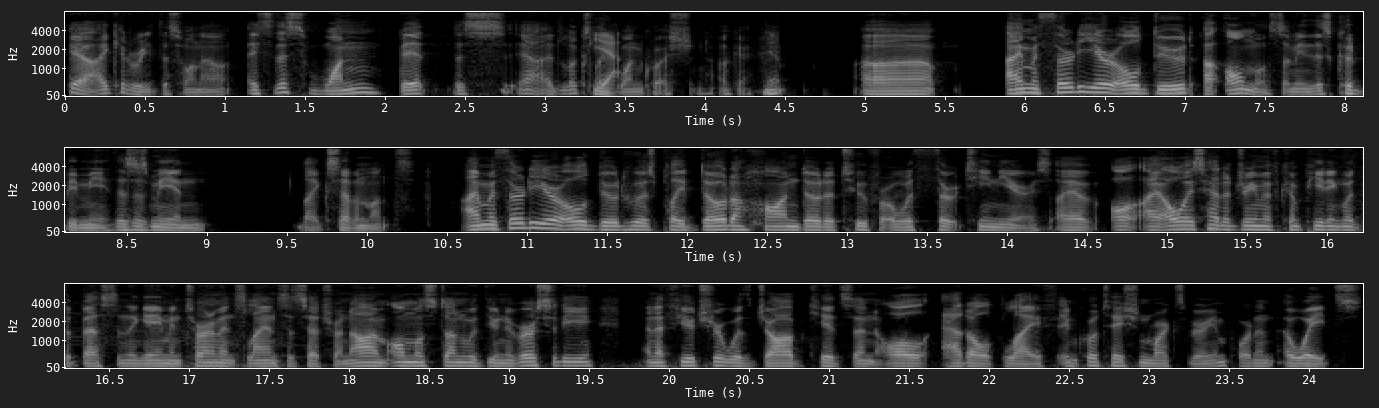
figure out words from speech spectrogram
Yeah, I could read this one out. Is this one bit? This yeah, it looks like Yeah. one question. Okay. Yep. Uh, I'm a 30 year old dude. Uh, almost. I mean, this could be me. This is me in like seven months. I'm a 30 year old dude who has played Dota, Han, Dota 2 for over 13 years. I have I always had a dream of competing with the best in the game in tournaments, LANs, etc. Now I'm almost done with university and a future with job, kids, and all adult life. In quotation marks, very important. Awaits.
